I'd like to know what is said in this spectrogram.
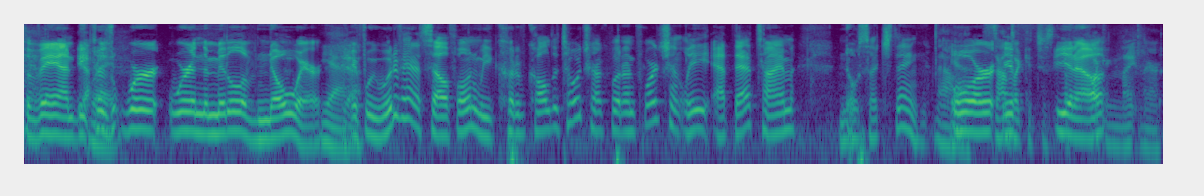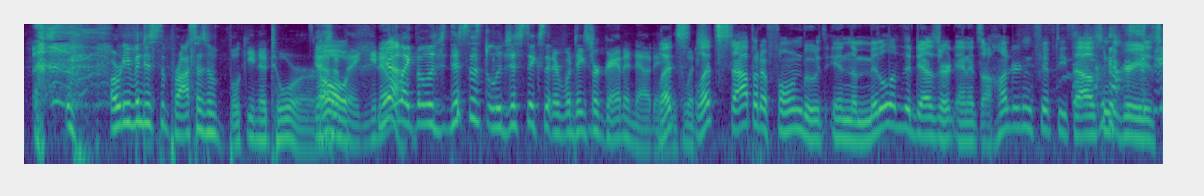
the van because Right. we're we're in the middle of nowhere. Yeah. Yeah. If we would have had a cell phone, we could have called a tow truck, but unfortunately, at that time, no such thing. No. Or sounds if, like it's just you a know, fucking nightmare. or even just the process of booking a tour or Yeah. Oh, something. You know, yeah. like the log- this is the logistics that everyone takes for granted nowadays. Let's which, let's stop at a phone booth in the middle of the desert and it's 150,000 degrees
